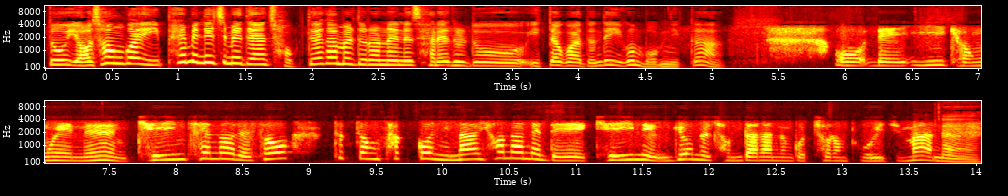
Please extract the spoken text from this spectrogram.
또 여성과의 이 페미니즘에 대한 적대감을 드러내는 사례들도 음. 있다고 하던데 이건 뭡니까? 어, 네. 이 경우에는 개인 채널에서 특정 사건이나 현안에 대해 개인의 의견을 전달하는 것처럼 보이지만 네.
